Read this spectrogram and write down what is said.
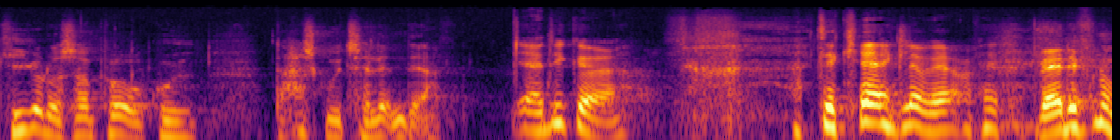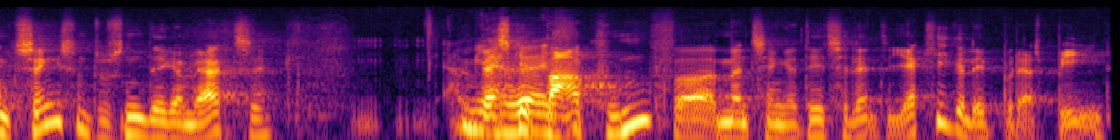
kigger du så på, gud, der er sgu et talent der. Ja, det gør jeg. det kan jeg ikke lade være med. Hvad er det for nogle ting, som du sådan lægger mærke til? Jamen, Hvad skal bare altså... kunne, for at man tænker, det er talent? Jeg kigger lidt på deres ben.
